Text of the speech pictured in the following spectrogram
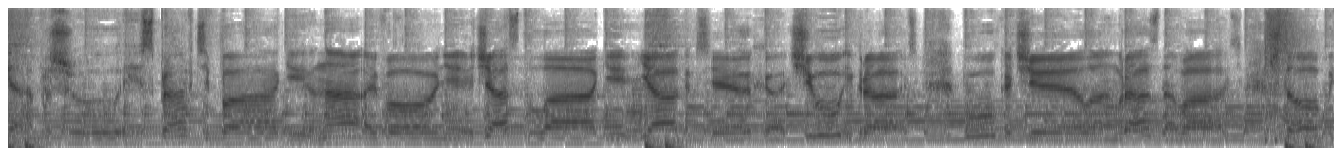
Я прошу, исправьте баги На айфоне. Часто лаги Я, как все, хочу играть По качелам раздавать. Чтобы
